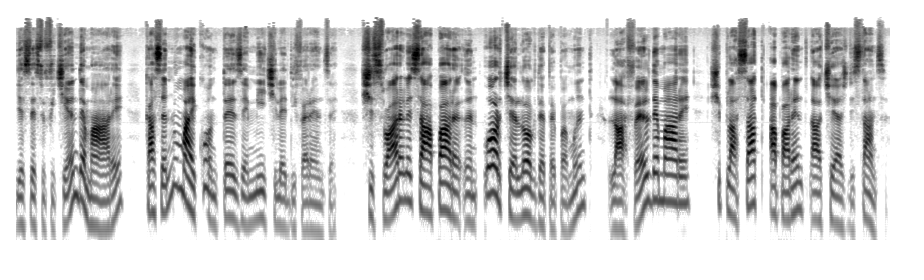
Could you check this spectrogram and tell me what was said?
este suficient de mare ca să nu mai conteze micile diferențe și soarele să apară în orice loc de pe pământ la fel de mare și plasat aparent la aceeași distanță.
